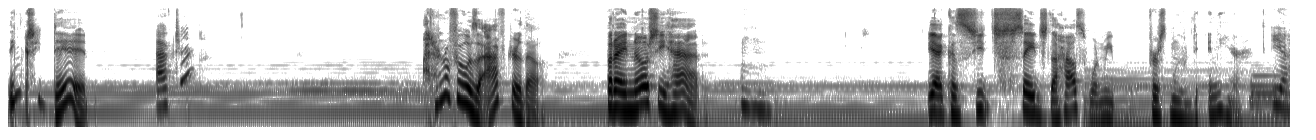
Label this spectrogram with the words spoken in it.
think she did. After? I don't know if it was after though, but I know she had. Mm-hmm. Yeah, because she saged the house when we first moved in here. Yeah.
